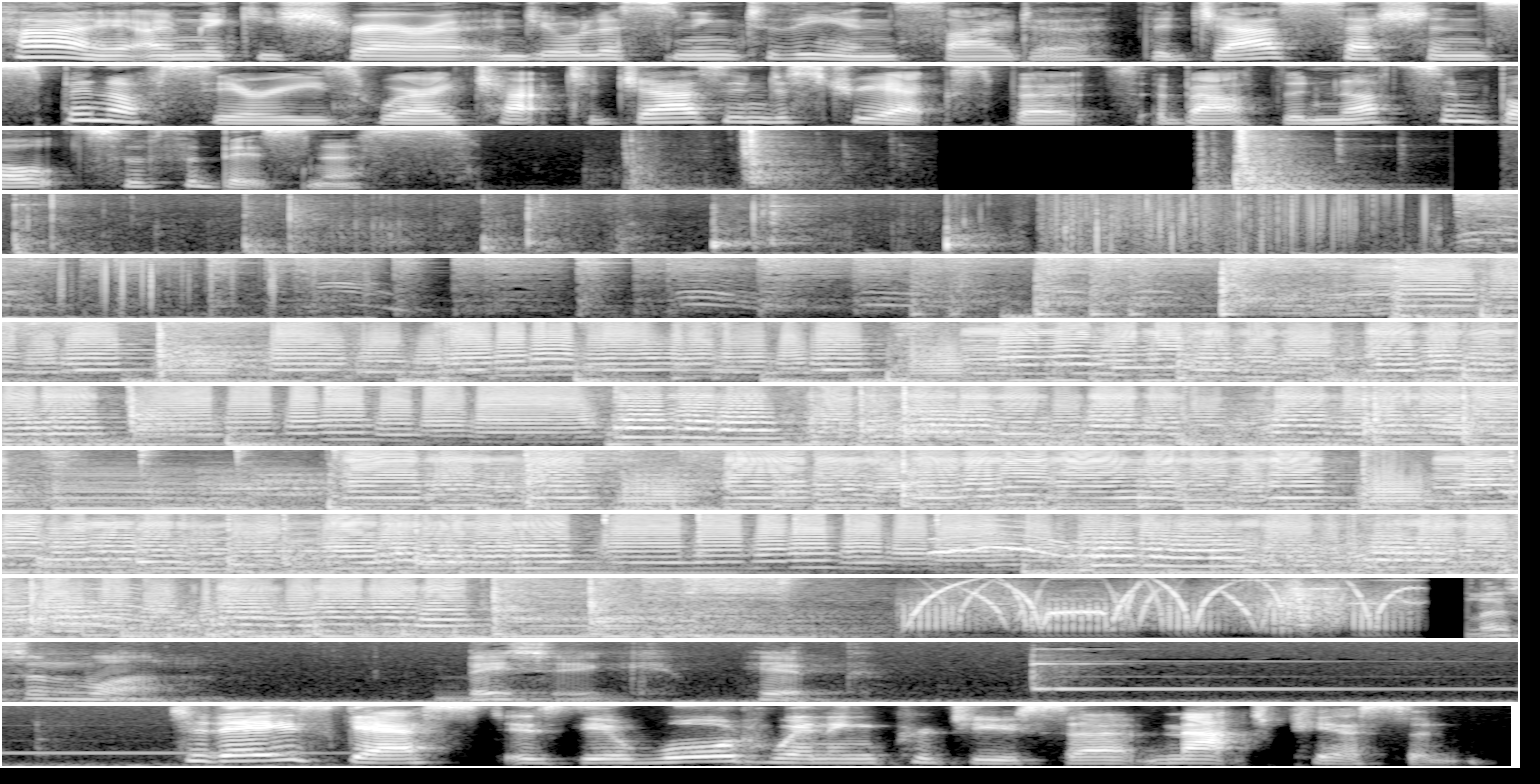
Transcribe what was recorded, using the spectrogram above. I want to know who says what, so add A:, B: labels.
A: Hi, I'm Nikki Schrerer, and you're listening to The Insider, the Jazz Sessions spin off series where I chat to jazz industry experts about the nuts and bolts of the business.
B: Lesson 1 Basic Hip.
A: Today's guest is the award winning producer Matt Pierson.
